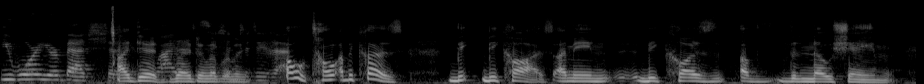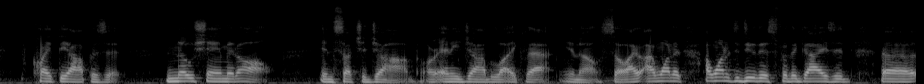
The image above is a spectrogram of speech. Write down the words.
You wore your badge shirt. I did Why very deliberately. To do that? Oh, to- because, be, because I mean, because of the no shame, quite the opposite, no shame at all in such a job or any job like that, you know. So I, I wanted I wanted to do this for the guys at uh,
